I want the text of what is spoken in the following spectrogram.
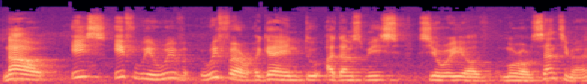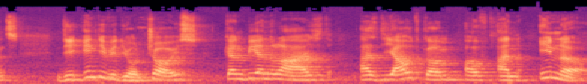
Now, is, if we re refer again to Adam Smith's theory of moral sentiments, the individual choice can be analyzed as the outcome of an inner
